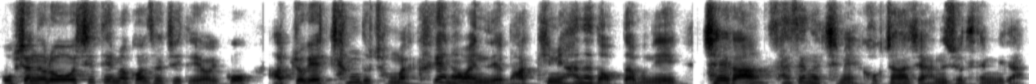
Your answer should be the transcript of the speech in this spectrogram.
옵션으로 시스템 에어컨 설치되어 있고 앞쪽에 창도 정말 크게 나와 있는데 막힘이 하나도 없다 보니 채광, 사생활 침해 걱정하지 않으셔도 됩니다.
